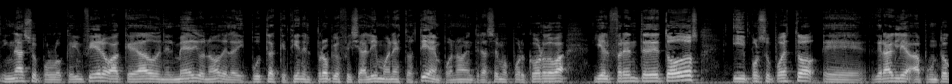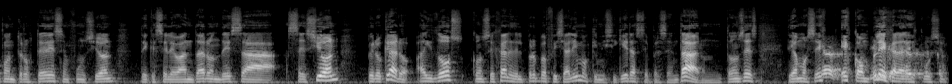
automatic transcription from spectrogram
Ignacio, por lo que infiero, ha quedado en el medio ¿no? de la disputa que tiene el propio oficialismo en estos tiempos, ¿no? entre Hacemos por Córdoba y el Frente de Todos. Y por supuesto, eh, Graglia apuntó contra ustedes en función de que se levantaron de esa sesión. Pero claro, hay dos concejales del propio oficialismo que ni siquiera se presentaron. Entonces, digamos, es, es compleja la discusión.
